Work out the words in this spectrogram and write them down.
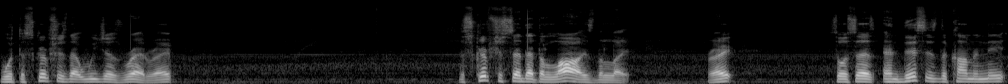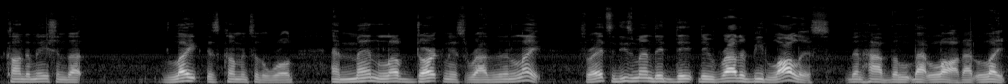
with the scriptures that we just read. Right. The scripture said that the law is the light. Right. So it says, and this is the condemnation that light is coming to the world, and men love darkness rather than light. So, right? So these men they they they rather be lawless than have the that law, that light,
